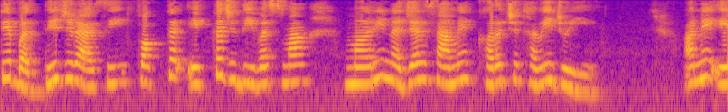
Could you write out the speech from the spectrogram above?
તે બધી જ રાશિ ફક્ત એક જ દિવસમાં મારી નજર સામે ખર્ચ થવી જોઈએ અને એ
